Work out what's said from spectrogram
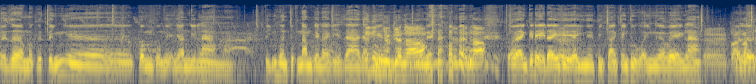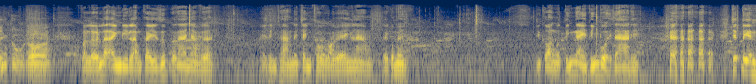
Bây giờ mà cứ tính ờ, công của nghệ nhân đi làm mà tính hơn chục năm cái này thì ra giá thì tiền nhiều thì- tiền lắm, nhiều tiền. Thôi anh cứ để đây thì Ừ. anh tình trạng tranh thủ anh về anh làm. Ừ, toàn là lớn. tranh thủ thôi. Ừ. Phần lớn là anh đi làm cây giúp các nhà vườn. Đấy, thỉnh thoảng thì tranh thủ để về anh làm cây của mình. Chứ còn một tính ngày tính buổi ra thì chết tiền.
